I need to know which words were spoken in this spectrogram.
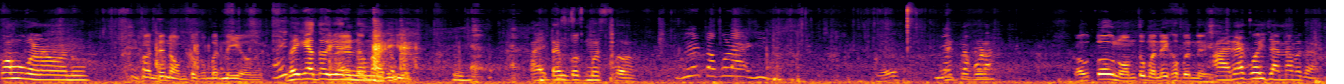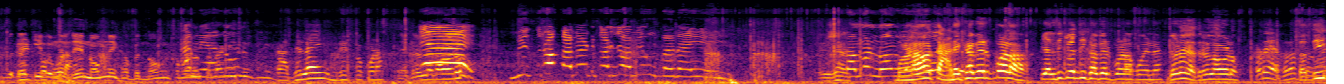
કહું બનાવવાનું મને નામ તો ખબર નહીં હવે. નહીં કહેતો યાર નામ મારી. આઈટમ કોક મસ્ત. બ્રેડ પકોડા છે બ્રેડ પકોડા? કહું તો નામ તો મને ખબર નહીં. આર્યા કોઈ જાણના બધા. બધા બ્રેડ પકોડા. મને નામ નહીં ખબર નામ ખબર કાઢેલા બ્રેડ પકોડા. મિત્રો કમેન્ટ કરજો અમે હું બનાવીએ. તમારું નામ બનાવો તાણે ખબર પડે. પહેલથી ચોથી ખબર પડે કોઈને. જોડે એડ્રેસ લાવડો. સતી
